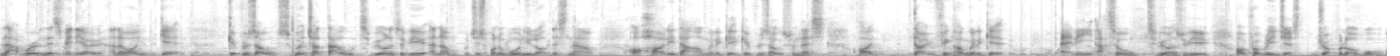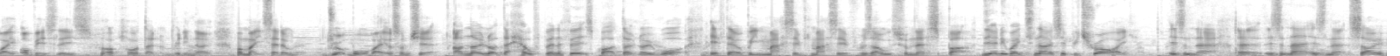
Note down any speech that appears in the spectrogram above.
And that'll ruin this video. And I won't get good results, which I doubt, to be honest with you. And I just want to warn you lot this now. I highly doubt I'm going to get good results from this. I don't think I'm going to get any at all, to be honest with you. I'll probably just drop a lot of water weight, obviously. I, don't really know. My mate said I'll drop water weight or some shit. I know like the health benefits, but I don't know what, if there'll be massive, massive results from this. But the only way to know is if you try isn't there? Uh, isn't there? Isn't it? So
